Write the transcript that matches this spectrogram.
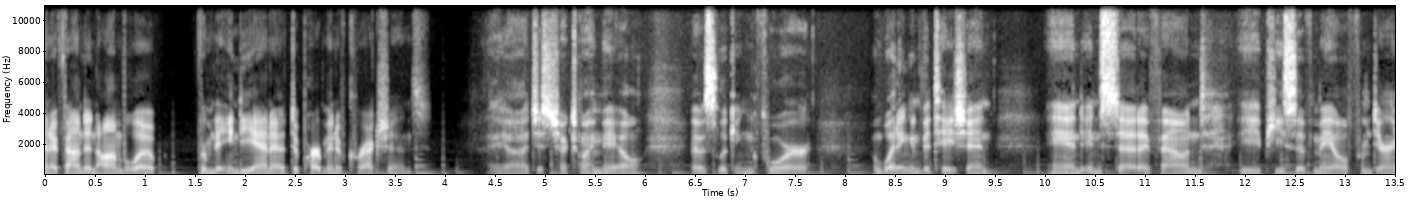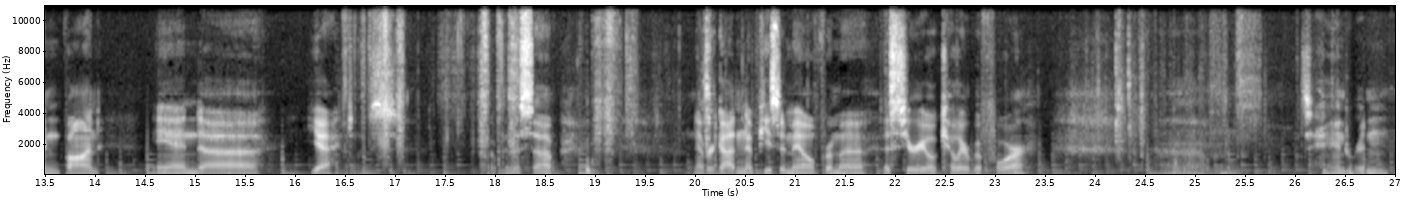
and I found an envelope from the Indiana Department of Corrections. I uh, just checked my mail. I was looking for a wedding invitation, and instead I found a piece of mail from Darren Vaughn. And uh, yeah, let's open this up. Never gotten a piece of mail from a, a serial killer before. Um, it's handwritten.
